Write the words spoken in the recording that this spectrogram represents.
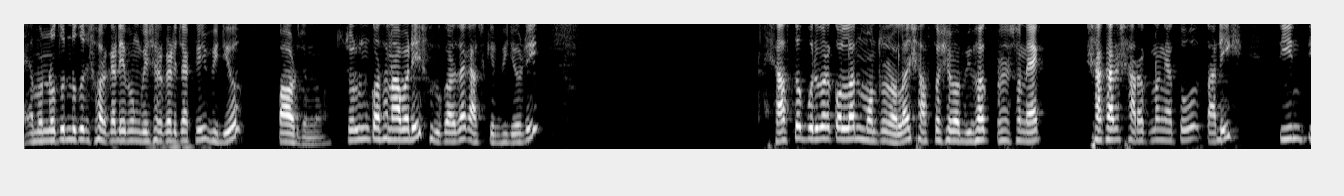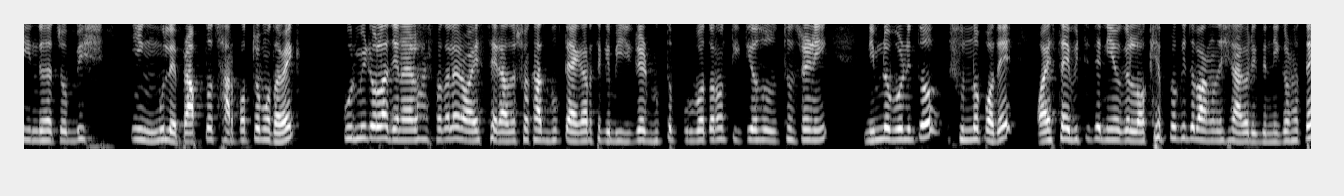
এমন নতুন নতুন সরকারি এবং বেসরকারি চাকরির ভিডিও পাওয়ার জন্য। চলুন কথা না বাড়িয়ে শুরু করা যাক আজকের ভিডিওটি। স্বাস্থ্য, পরিবার কল্যাণ মন্ত্রণালয় স্বাস্থ্যসেবা বিভাগ প্রশাসন এক, শাখার স্মারক নং এত তারিখ তিন তিন দুই ইং মূলে প্রাপ্ত ছাড়পত্র মোতাবেক কুর্মিটোলা জেনারেল হাসপাতালের অস্থায়ী রাজস্ব খাতভুক্ত এগারো থেকে বিশ গ্রেডভুক্ত পূর্বতন তৃতীয় চতুর্থ শ্রেণি নিম্নবর্ণিত শূন্য পদে অস্থায়ী ভিত্তিতে নিয়োগের লক্ষ্যে প্রকৃত বাংলাদেশী নাগরিকদের নিকট হতে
